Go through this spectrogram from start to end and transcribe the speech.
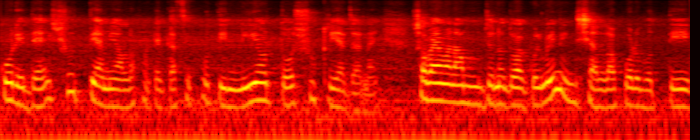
করে দেয়, সত্যি আমি আল্লাহ পাকের কাছে প্রতিনিয়ত শুক্রিয়া জানাই। সবাই আমার আম্মুর জন্য দোয়া করবেন। ইনশাল্লাহ পরবর্তী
